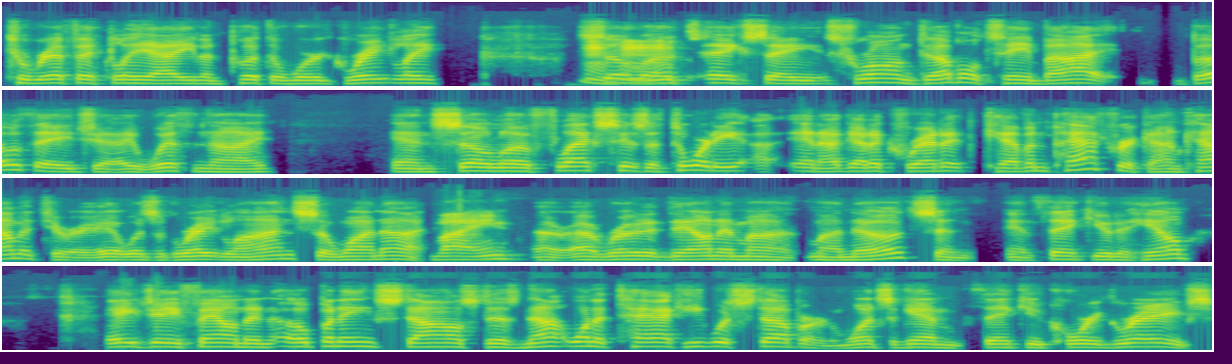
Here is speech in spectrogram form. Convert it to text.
terrifically. I even put the word greatly. Mm-hmm. Solo takes a strong double team by both AJ with Knight, and Solo flex his authority. Uh, and I got to credit Kevin Patrick on commentary. It was a great line, so why not? Mine. I, I wrote it down in my my notes, and and thank you to him. AJ found an opening. Styles does not want to tag. He was stubborn. Once again, thank you, Corey Graves,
